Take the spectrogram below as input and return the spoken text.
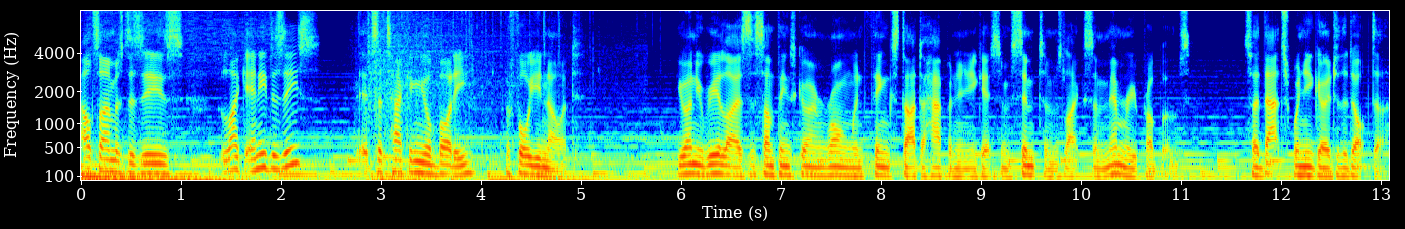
Alzheimer's disease, like any disease, it's attacking your body before you know it. You only realize that something's going wrong when things start to happen and you get some symptoms like some memory problems. So that's when you go to the doctor.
